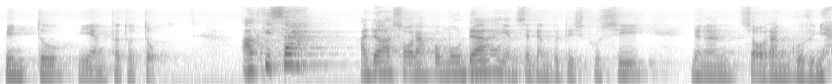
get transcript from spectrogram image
Pintu yang Tertutup. Alkisah adalah seorang pemuda yang sedang berdiskusi dengan seorang gurunya.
